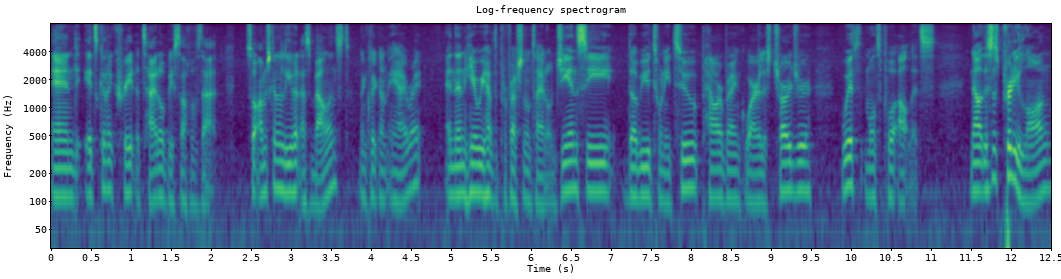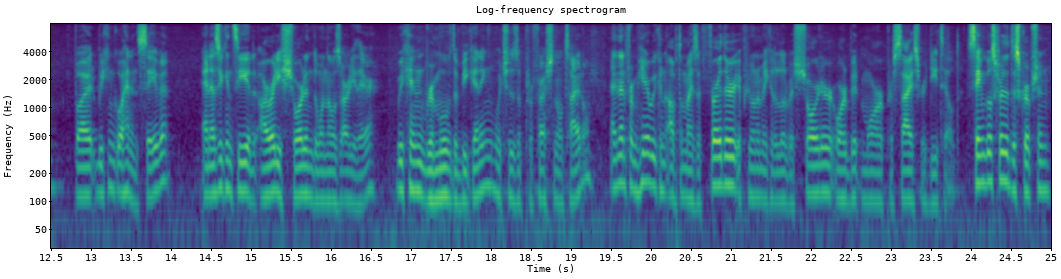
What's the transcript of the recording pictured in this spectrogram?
and it's going to create a title based off of that. So I'm just going to leave it as balanced and click on AI Write. And then here we have the professional title GNC W22 power bank wireless charger with multiple outlets. Now, this is pretty long, but we can go ahead and save it. And as you can see, it already shortened the one that was already there. We can remove the beginning, which is a professional title. And then from here, we can optimize it further if you want to make it a little bit shorter or a bit more precise or detailed. Same goes for the description.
